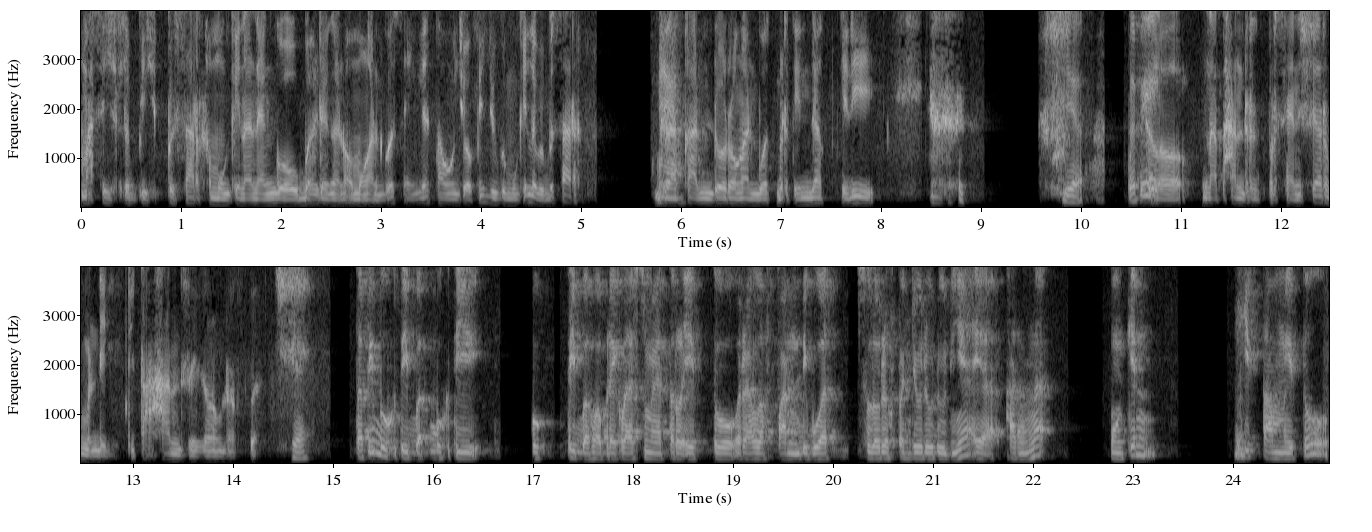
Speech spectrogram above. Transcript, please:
masih lebih besar kemungkinan yang gue ubah dengan omongan gue sehingga tanggung jawabnya juga mungkin lebih besar. Iya. Gerakan dorongan buat bertindak. Jadi Iya. Tapi kalau not 100% sure mending ditahan sih kalau menurut gue. tapi bukti bukti bukti bahwa Black Lives Matter itu relevan dibuat seluruh penjuru dunia ya karena mungkin hitam itu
